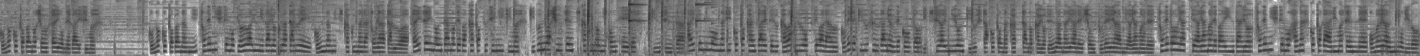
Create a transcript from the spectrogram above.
この言葉の詳細お願いします。この言葉何？それにしても今日は弓がよく当たるえー。こんなに近くならそりゃ当たるわ。再生飲んだのでバカ突しに行きます。気分は終戦近くの日本兵です。謹慎だ。相手にも同じこと考えてるかは振るって笑う。これでキル数がニューレコード。1試合に4キルしたことなかったのかよ。全アナイアレーションプレイヤーに謝れ。それどうやって謝ればいいんだよ。それにしても話すことがありませんね。お前案に降りろ。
